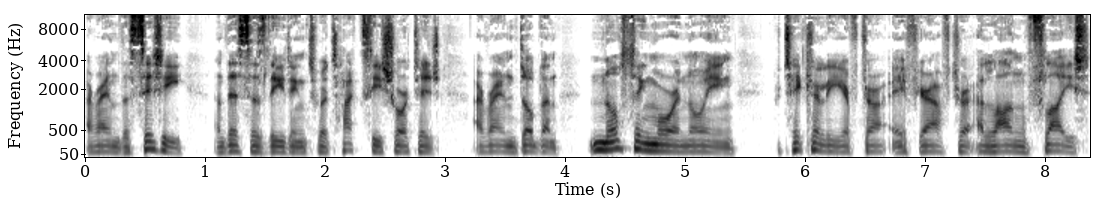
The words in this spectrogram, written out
around the city, and this is leading to a taxi shortage around Dublin. Nothing more annoying particularly if you're, if you're after a long flight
